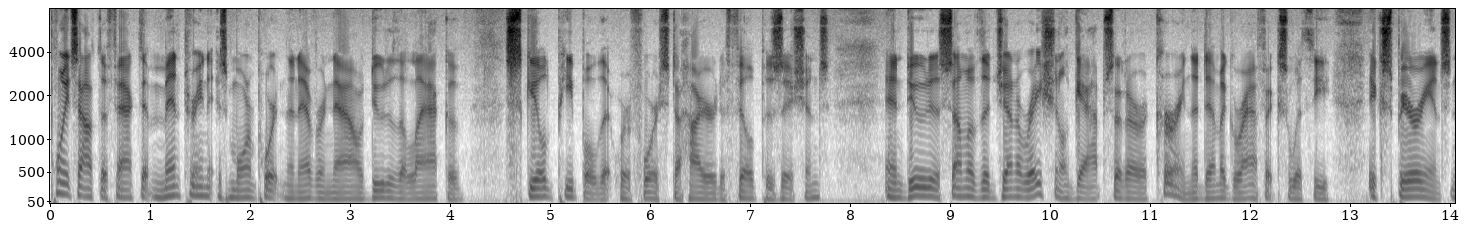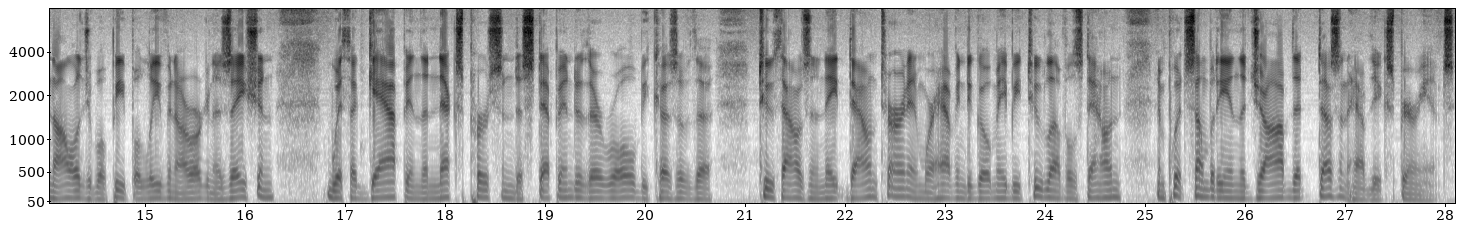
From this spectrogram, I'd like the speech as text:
points out the fact that mentoring is more important than ever now due to the lack of skilled people that we're forced to hire to fill positions and due to some of the generational gaps that are occurring, the demographics with the experienced, knowledgeable people leaving our organization, with a gap in the next person to step into their role because of the 2008 downturn, and we're having to go maybe two levels down and put somebody in the job that doesn't have the experience.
